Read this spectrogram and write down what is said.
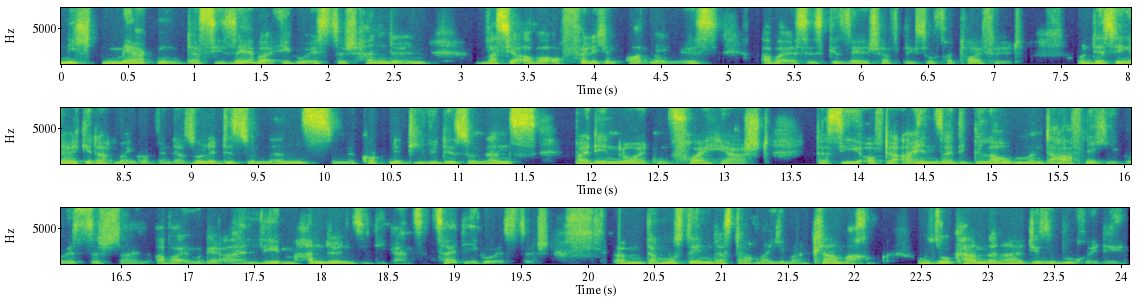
nicht merken, dass sie selber egoistisch handeln, was ja aber auch völlig in Ordnung ist, aber es ist gesellschaftlich so verteufelt. Und deswegen habe ich gedacht, mein Gott, wenn da so eine Dissonanz, so eine kognitive Dissonanz bei den Leuten vorherrscht, dass sie auf der einen Seite glauben, man darf nicht egoistisch sein, aber im realen Leben handeln sie die ganze Zeit egoistisch, ähm, da muss denen das doch mal jemand klar machen. Und so kam dann halt diese Buchidee.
